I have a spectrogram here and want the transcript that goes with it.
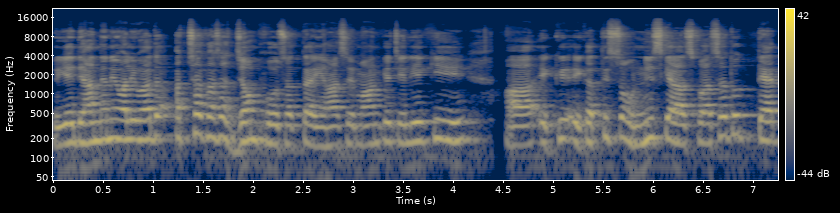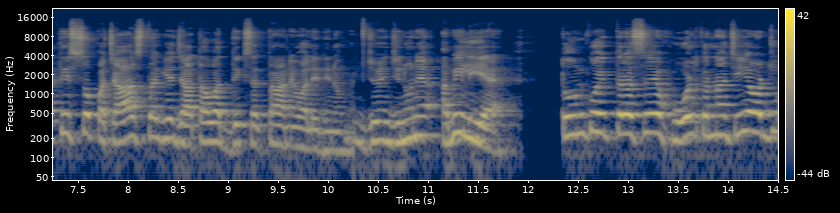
तो ये ध्यान देने वाली बात है अच्छा खासा जंप हो सकता है यहाँ से। मान के चलिए कि इकतीस सौ उन्नीस के आसपास है तो तैतीस सौ पचास तक ये जाता हुआ दिख सकता आने वाले दिनों में। जो जिन्होंने अभी लिया है तो उनको एक तरह से होल्ड करना चाहिए और जो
